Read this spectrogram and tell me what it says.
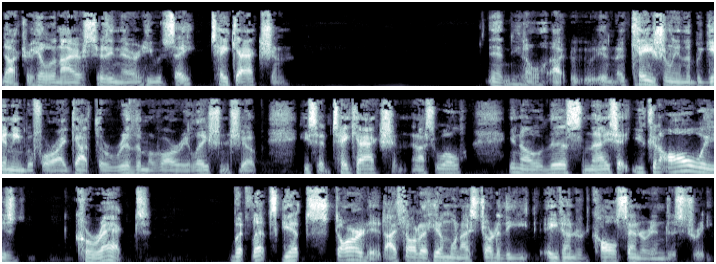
Dr. Hill and I are sitting there and he would say, take action and you know I, and occasionally in the beginning before i got the rhythm of our relationship he said take action. And i said well you know this and that. He said you can always correct but let's get started. I thought of him when i started the 800 call center industry.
